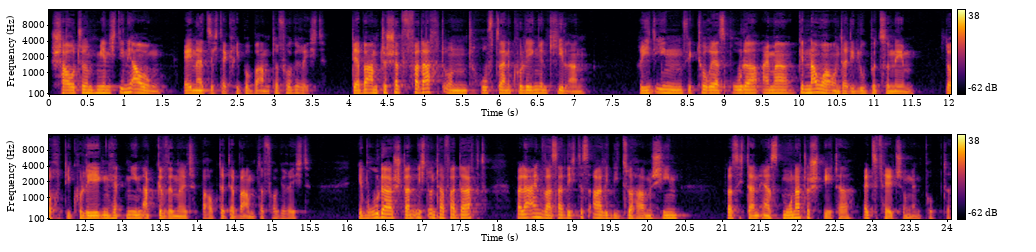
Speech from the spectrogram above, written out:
schaute mir nicht in die Augen, erinnert sich der Kripo-Beamte vor Gericht. Der Beamte schöpft Verdacht und ruft seine Kollegen in Kiel an riet ihnen Victorias Bruder einmal genauer unter die Lupe zu nehmen. Doch die Kollegen hätten ihn abgewimmelt, behauptet der Beamte vor Gericht. Ihr Bruder stand nicht unter Verdacht, weil er ein wasserdichtes Alibi zu haben schien, was sich dann erst Monate später als Fälschung entpuppte.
